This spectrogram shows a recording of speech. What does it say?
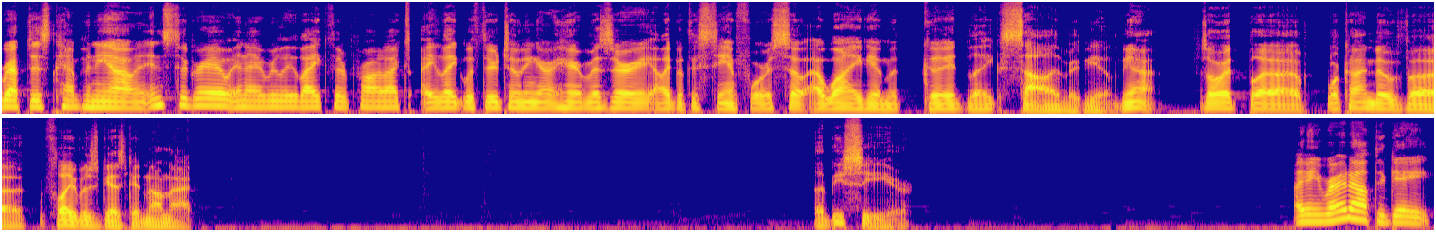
rep this company out on Instagram and I really like their product. I like what they're doing out here in Missouri. I like what they stand for. So I want to give them a good, like, solid review. Yeah. So, it, uh, what kind of uh, flavors you guys getting on that? Let me see here. I mean, right out the gate,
